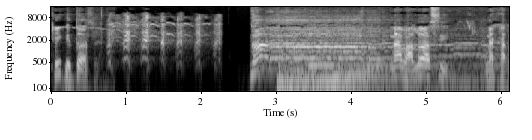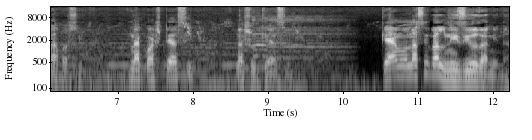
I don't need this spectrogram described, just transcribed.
ঠিকই তো আছে। না ভালো আছি না খারাপ আছি না কষ্টে আছি না সুখে আছি। কেমন আছি বল নিজেও জানি না।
